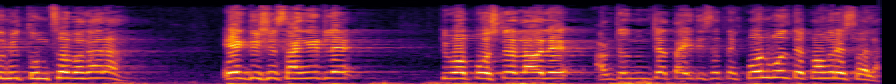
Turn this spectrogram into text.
तुम्ही तुमचं बघा ना. एक दिवशी सांगितले किंवा पोस्टर लावले आमच्या तुमच्या ताई दिसत नाही. कोण बोलते काँग्रेसवाला.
